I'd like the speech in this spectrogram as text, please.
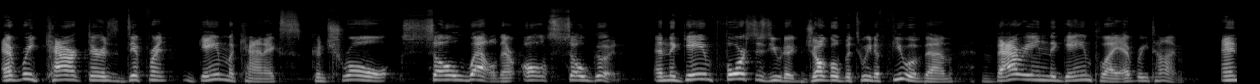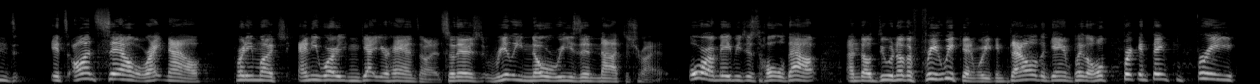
Every character's different game mechanics control so well. They're all so good. And the game forces you to juggle between a few of them, varying the gameplay every time. And it's on sale right now, pretty much anywhere you can get your hands on it. So there's really no reason not to try it. Or maybe just hold out and they'll do another free weekend where you can download the game and play the whole freaking thing for free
